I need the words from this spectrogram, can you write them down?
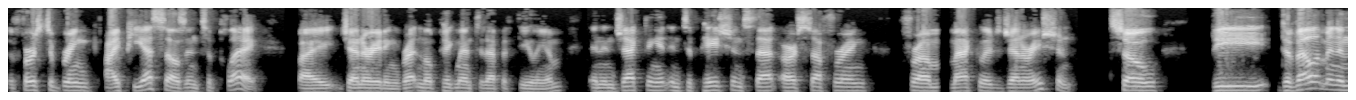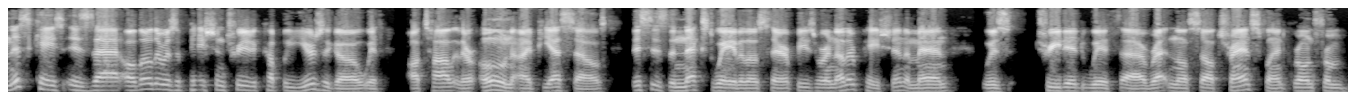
the first to bring iPS cells into play by generating retinal pigmented epithelium and injecting it into patients that are suffering from macular degeneration. So, the development in this case is that although there was a patient treated a couple years ago with autologous, their own iPS cells, this is the next wave of those therapies where another patient, a man, was treated with uh, retinal cell transplant grown from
